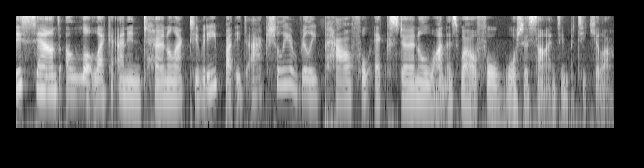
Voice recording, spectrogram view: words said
This sounds a lot like an internal activity, but it's actually a really powerful external one as well for water signs in particular.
